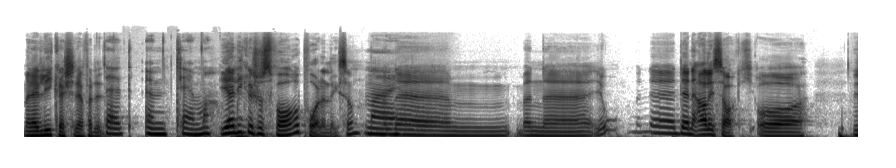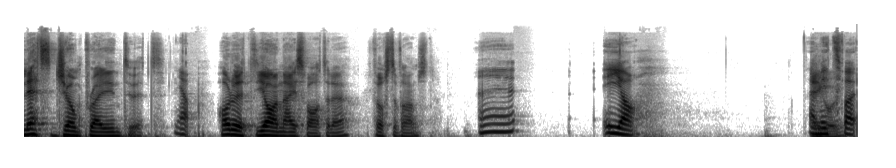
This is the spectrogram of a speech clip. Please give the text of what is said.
men jeg liker ikke det. For det, Det er et ømt tema. jeg liker ikke å svare på det, liksom. Nei. Men, eh, men eh, jo, men det, det er en ærlig sak. Og let's jump right into it. Ja. Har du et ja-nei-svar til det, først og fremst? Eh, ja. Er Jeg mitt også. svar.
